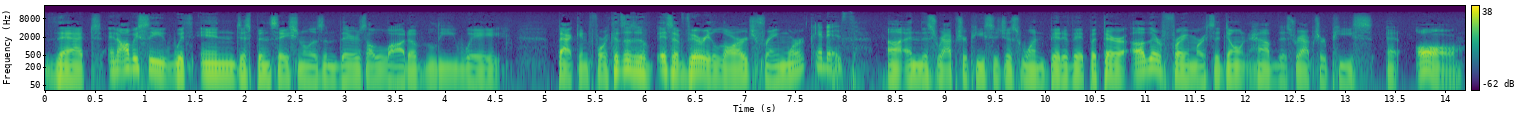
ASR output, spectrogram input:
that, and obviously within dispensationalism, there's a lot of leeway back and forth because it's a, it's a very large framework, It is. uh, and this rapture piece is just one bit of it. But there are other frameworks that don't have this rapture piece at all.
